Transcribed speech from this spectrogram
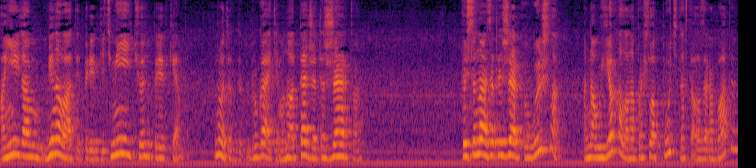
они там виноваты перед детьми, что-то перед кем-то. Ну, это другая тема. Но опять же, это жертва. То есть она из этой жертвы вышла, она уехала, она прошла путь, она стала зарабатывать.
